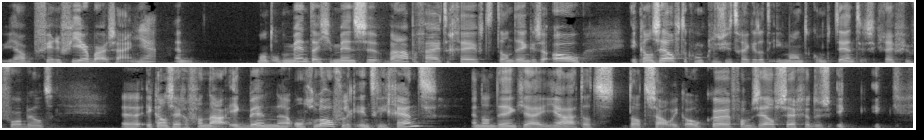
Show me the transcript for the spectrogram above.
ja, verifieerbaar zijn. Ja, En, want op het moment dat je mensen wapenfeiten geeft, dan denken ze: Oh, ik kan zelf de conclusie trekken dat iemand competent is. Ik geef je een voorbeeld. Eh, ik kan zeggen van, nou, ik ben ongelooflijk intelligent. En dan denk jij, ja, dat, dat zou ik ook van mezelf zeggen. Dus ik, ik,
